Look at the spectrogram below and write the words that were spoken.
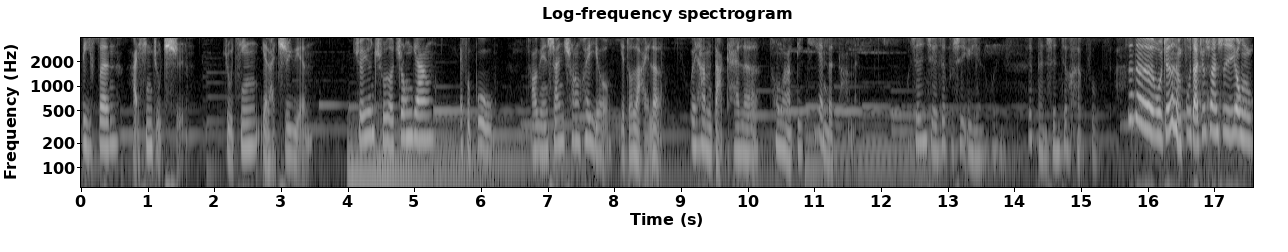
丽芬、海星主持，主金也来支援。学员除了中央、F 部、桃园山川会友也都来了，为他们打开了通往 DTM 的大门。我真觉得这不是语言的问题，这本身就很复杂。真的，我觉得很复杂。就算是用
